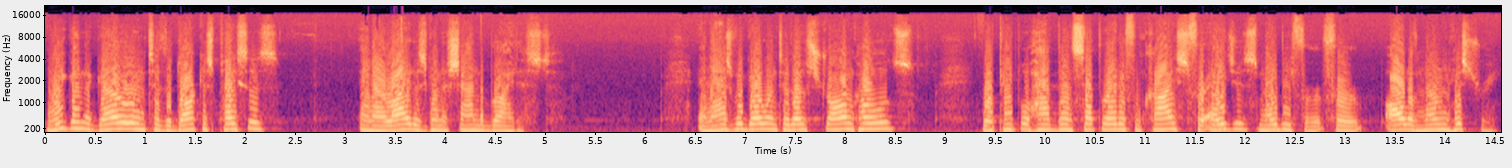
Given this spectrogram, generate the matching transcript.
We're going to go into the darkest places, and our light is going to shine the brightest. And as we go into those strongholds, where people have been separated from Christ for ages, maybe for, for all of known history.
